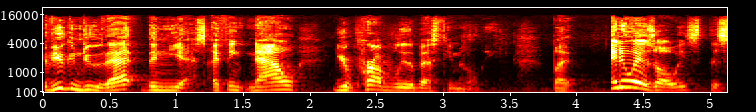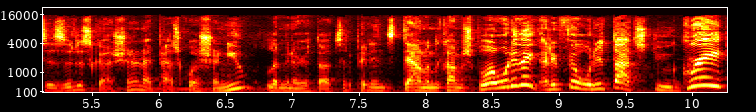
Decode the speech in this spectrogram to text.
If you can do that, then yes, I think now you're probably the best team in the league. But anyway, as always, this is a discussion, and I pass question on you. Let me know your thoughts and opinions down in the comments below. What do you think? How do you feel? What are your thoughts? Do you agree?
